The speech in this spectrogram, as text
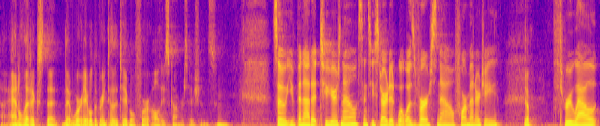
uh, analytics that, that we're able to bring to the table for all these conversations. Hmm. So you've been at it two years now since you started what was Verse, now Form Energy. Yep. Throughout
